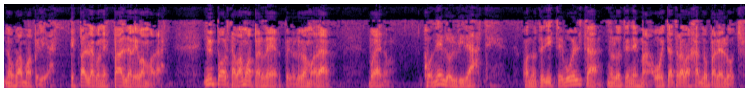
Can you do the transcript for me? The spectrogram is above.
nos vamos a pelear. Espalda con espalda le vamos a dar. No importa, vamos a perder, pero le vamos a dar. Bueno, con él olvidate. Cuando te diste vuelta, no lo tenés más. O está trabajando para el otro.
